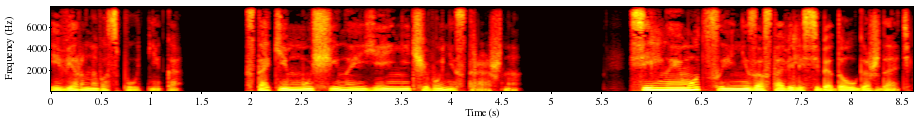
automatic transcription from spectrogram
и верного спутника. С таким мужчиной ей ничего не страшно. Сильные эмоции не заставили себя долго ждать.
